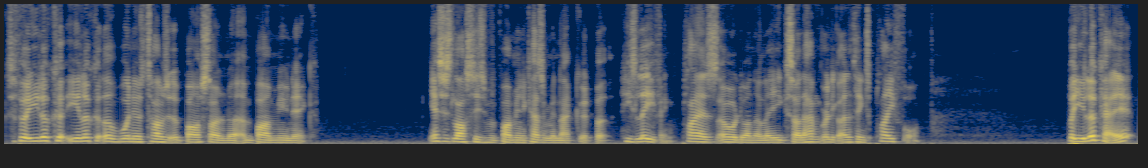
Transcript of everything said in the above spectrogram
So you look at you look at the winning times at Barcelona and Bayern Munich. Yes, his last season with Bayern Munich hasn't been that good, but he's leaving. Players are already on the league, so they haven't really got anything to play for. But you look at it,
